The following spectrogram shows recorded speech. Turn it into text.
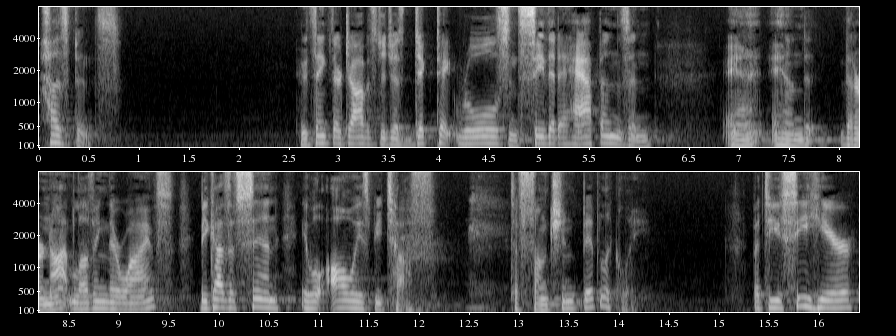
husbands who think their job is to just dictate rules and see that it happens and, and, and that are not loving their wives. Because of sin, it will always be tough to function biblically. But do you see here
